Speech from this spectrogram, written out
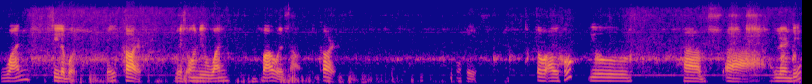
one syllable. Okay, car. There's only one vowel sound. Car. Okay. So I hope you have uh, learned it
